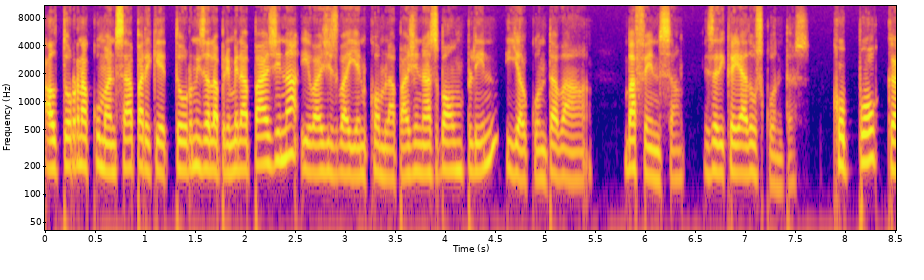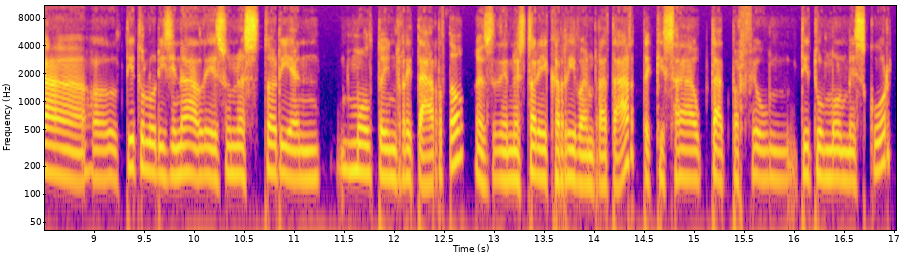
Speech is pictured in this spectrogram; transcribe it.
el torna a començar perquè tornis a la primera pàgina i vagis veient com la pàgina es va omplint i el conte va, va fent-se. És a dir, que hi ha dos contes. Copo, que el títol original és una història en molto in retardo, és a dir, una història que arriba en retard, aquí s'ha optat per fer un títol molt més curt,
